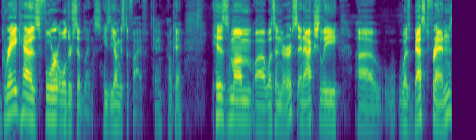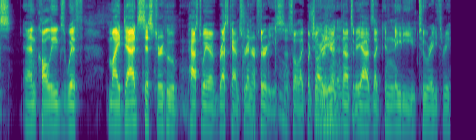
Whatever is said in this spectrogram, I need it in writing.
Greg has four older siblings. He's the youngest of five. Okay. Okay. His mom uh, was a nurse and actually uh, was best friends and colleagues with my dad's sister who passed away of breast cancer in her 30s. So, so, like when she was Oh, really young. No, it's okay. Yeah, it's like in 82 or 83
